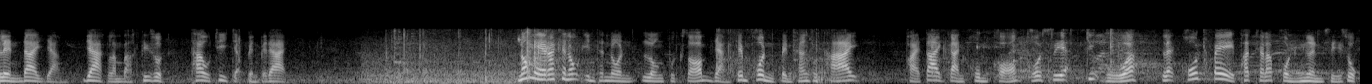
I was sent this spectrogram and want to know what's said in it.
เล่นได้อย่างยากลำบากที่สุดเท่าที่จะเป็นไปได้ น้องเมย์รัชนกอินทนนท์ลงฝึกซ้อมอย่างเข้มข้นเป็นครั้งสุดท้าย ภายใต้การคุมของโค้ชเซี่ยจือหัว และโค้ชเป้ภัททพลเงินศรีสุข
